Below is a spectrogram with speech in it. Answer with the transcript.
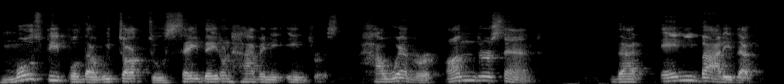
Most people that we talk to say they don't have any interest. However, understand that anybody that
